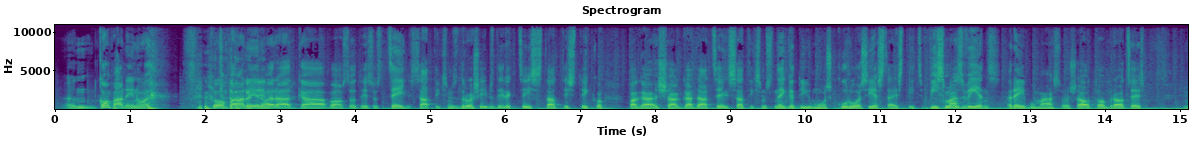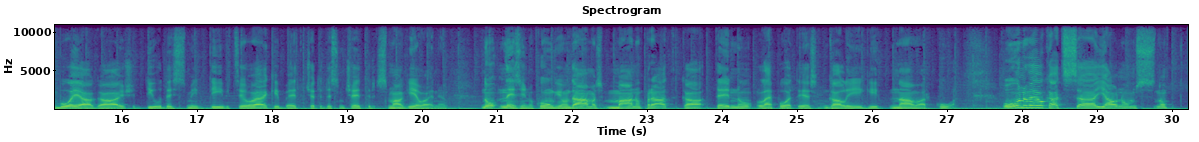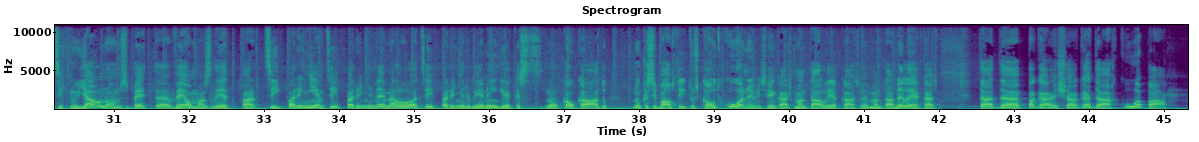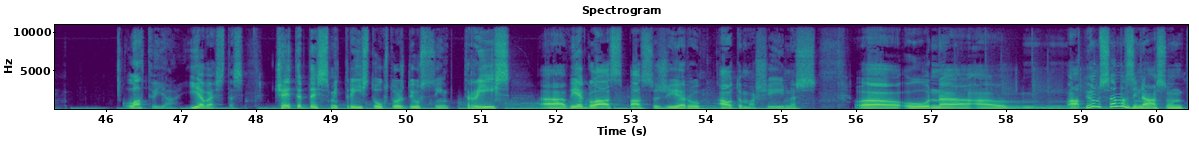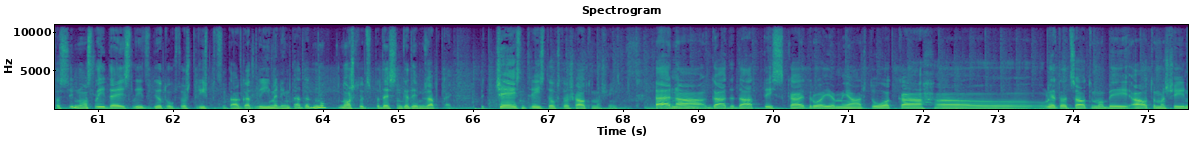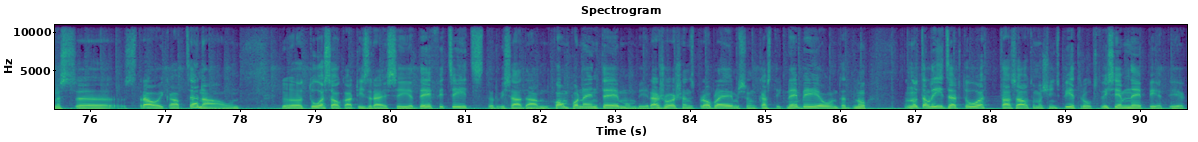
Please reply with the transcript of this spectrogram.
Kompānija, no, kompānija norāda, ka balstoties uz ceļu satiksmes drošības direkcijas statistiku, pagājušā gadā ceļu satiksmes negadījumos, kuros iesaistīts vismaz viens reibumā esošs autobraucējs, bojā gājuši 22 cilvēki, bet 44 smagi ievainoti. Nu, nezinu, kungi un dāmas, manuprāt, ka te nu lepoties galīgi nav ar ko. Un vēl kāds uh, jaunums, nu, cik nu jaunums, bet uh, vēl mazliet par cipariņiem. Cipariņi nemelo, cipariņi ir vienīgie, kas nu, kaut kādu, nu, kas ir balstīti uz kaut ko, nevis vienkārši man tā liekas vai man tā neliekas. Tad uh, pagājušā gadā kopā Latvijā ievestas 43,203 uh, vieglās pasažieru automašīnas. Uh, un uh, apjoms samazinās, un tas ir noslīdējis līdz 2013. gada līmenim. Tātad nu, nošķirts pa desmit gadiem uz. Bet 43,000 automašīnas. Pērnā gada dati skaidrojami ar to, ka uh, lietotas automobīļa automašīnas uh, strauji kāp cenā. Un, Uh, To savukārt izraisīja deficīts, tur visādām komponentēm, un bija ražošanas problēmas, un kas tik nebija. Tad, nu, Nu, līdz ar to tās automašīnas pietrūkst. Visiem nepietiek.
